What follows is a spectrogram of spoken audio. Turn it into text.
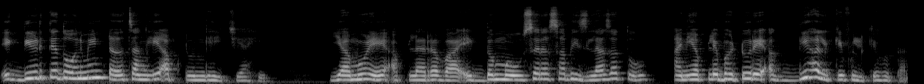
एक दीड ते दोन मिनटं चांगली आपटून घ्यायची आहे. यामुळे आपला रवा एकदम मऊसर असा भिजला जातो आणि आपले भटुरे अगदी हलके फुलके होतात.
